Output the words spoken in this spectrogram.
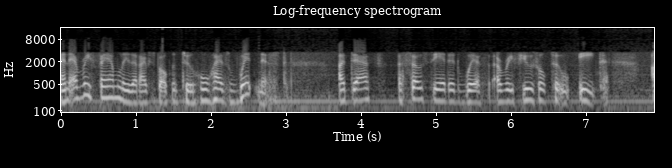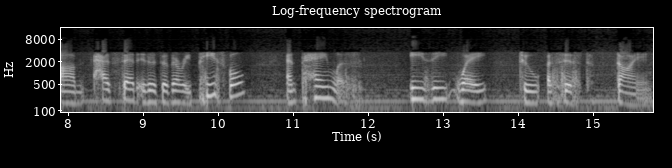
and every family that I've spoken to who has witnessed a death associated with a refusal to eat um, has said it is a very peaceful and painless, easy way to assist dying.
